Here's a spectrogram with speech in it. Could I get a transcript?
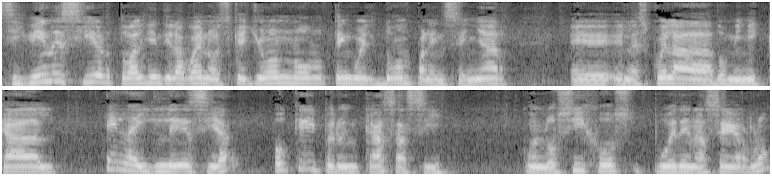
Si bien es cierto, alguien dirá, bueno, es que yo no tengo el don para enseñar eh, en la escuela dominical, en la iglesia, ok, pero en casa sí. Con los hijos pueden hacerlo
